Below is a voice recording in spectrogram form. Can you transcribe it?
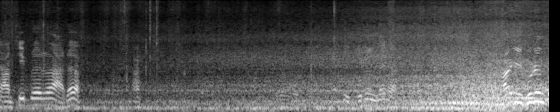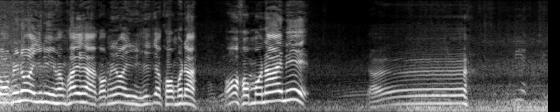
สามสิบเลยละเด้ออะอีกคนหนึงได้ไหมอะอีกผู้หนึงกองน้อยๆอยู่นี่ทางไผฮะกองน้อยๆอยู่นี่เจ้าของเพิ่นน่ะอ๋อของหมอนายนี่เออ เรียกถึง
